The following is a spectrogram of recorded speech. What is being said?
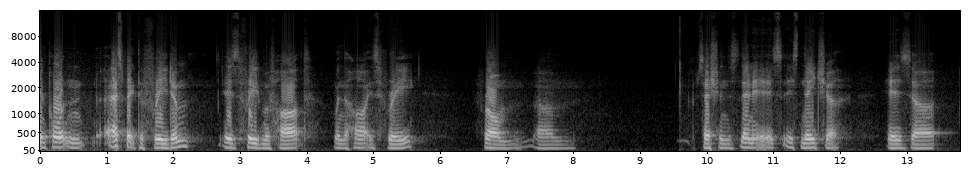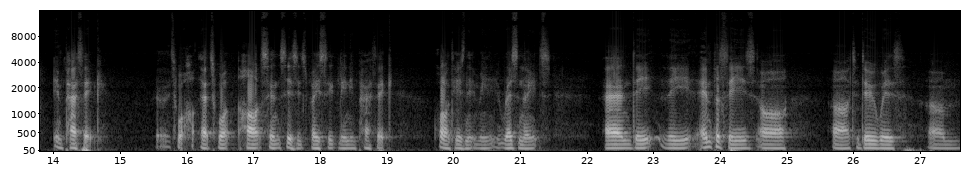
important aspect of freedom is freedom of heart. When the heart is free from um, obsessions, then its its nature is uh, empathic. It's what that's what heart sense is. It's basically an empathic quality, isn't it? I mean, it resonates, and the the empathies are are to do with um,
